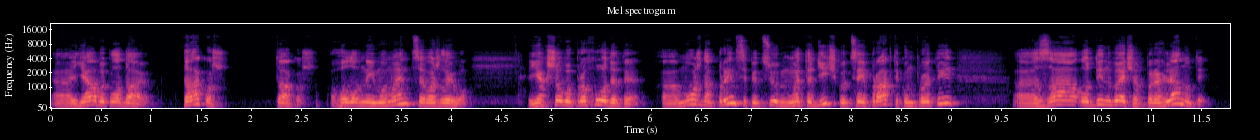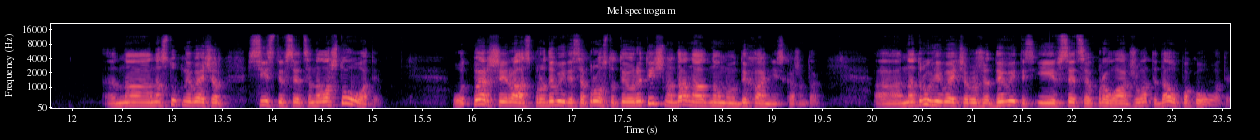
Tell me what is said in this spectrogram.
е, я викладаю. Також, також головний момент, це важливо. Якщо ви проходите, е, можна, в принципі, цю методичку, цей практикум пройти е, за один вечір переглянути, на наступний вечір сісти все це налаштовувати. От, перший раз продивитися просто теоретично, да, на одному диханні, скажімо так. На другий вечір уже дивитись і все це впроваджувати, да, упаковувати.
